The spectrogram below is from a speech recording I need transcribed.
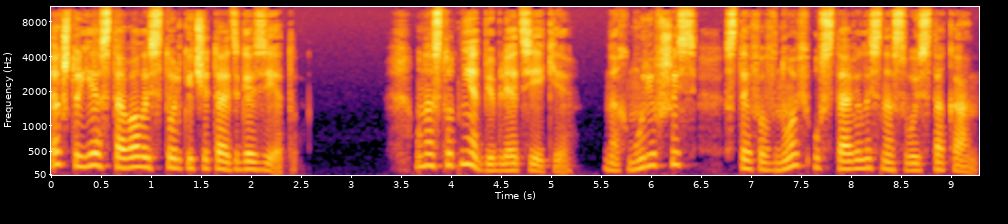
так что ей оставалось только читать газету. «У нас тут нет библиотеки». Нахмурившись, Стефа вновь уставилась на свой стакан.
